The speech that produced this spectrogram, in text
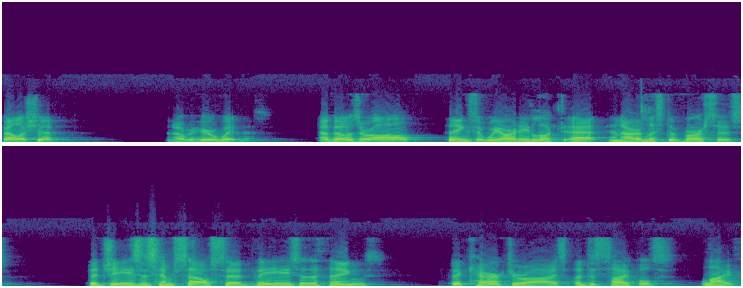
fellowship, and over here, witness. Now, those are all things that we already looked at in our list of verses that Jesus himself said these are the things that characterize a disciple's life.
